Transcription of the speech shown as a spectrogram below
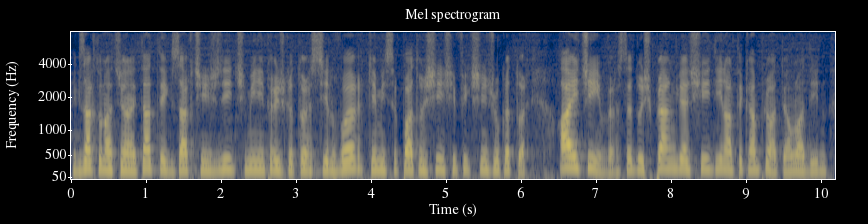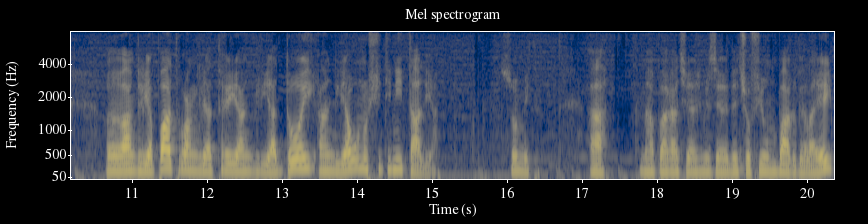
Exact o naționalitate, exact 5 ligi, mini 3 jucători Silver, Chemistry 45 și fix 5 jucători. Aici invers, te duci pe Anglia și din alte campionate. Eu am luat din uh, Anglia 4, Anglia 3, Anglia 2, Anglia 1 și din Italia. Submit. Ah, mi-a apare aceeași mizerie, deci o fi un bug de la ei.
